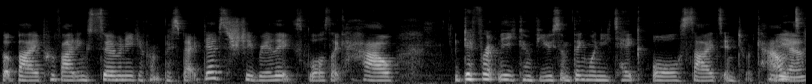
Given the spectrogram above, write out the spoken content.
But by providing so many different perspectives, she really explores like how differently you can view something when you take all sides into account. Yeah.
